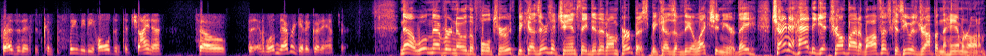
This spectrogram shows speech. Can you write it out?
president is completely beholden to China, so uh, we'll never get a good answer. No, we'll never know the full truth because there's a chance they did it on purpose because of the election year. They China had to get Trump out of office because he was dropping the hammer on them.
